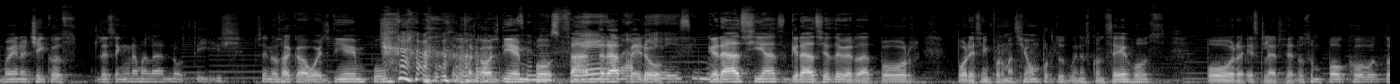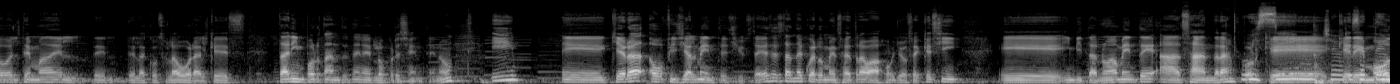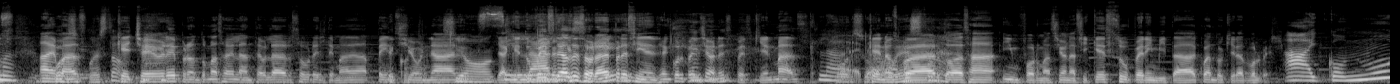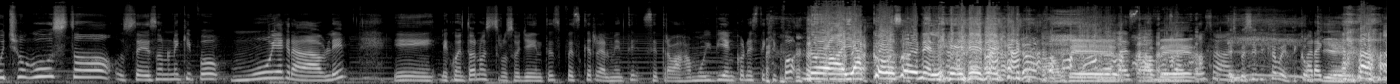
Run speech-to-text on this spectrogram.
Bueno chicos, les tengo una mala noticia. Se nos acabó el tiempo. Se nos acabó el tiempo, Sandra, pero gracias, gracias de verdad por, por esa información, por tus buenos consejos, por esclarecernos un poco todo el tema del, del, acoso laboral que es tan importante tenerlo presente, ¿no? Y eh, quiero oficialmente, si ustedes están de acuerdo, mesa de trabajo, yo sé que sí, eh, invitar nuevamente a Sandra porque queremos, además, qué chévere pronto más adelante hablar sobre el tema pensional, ya que tú fuiste asesora de presidencia en Colpensiones, pues quién más que nos pueda dar toda esa información, así que súper invitada cuando quieras volver. Ay, con mucho gusto, ustedes son un equipo muy agradable, eh, le cuento a nuestros oyentes pues que realmente se trabaja muy bien con este equipo, no hay acoso en el, A ver, a ver. Específicamente con quién.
